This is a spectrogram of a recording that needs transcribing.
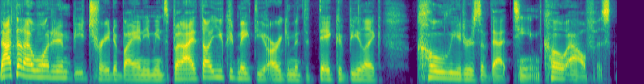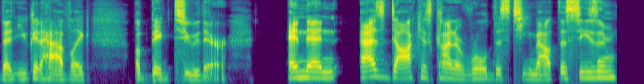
Not that I wanted him to be traded by any means, but I thought you could make the argument that they could be like co-leaders of that team, co-alphas, that you could have like a big two there. And then as Doc has kind of rolled this team out this season,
